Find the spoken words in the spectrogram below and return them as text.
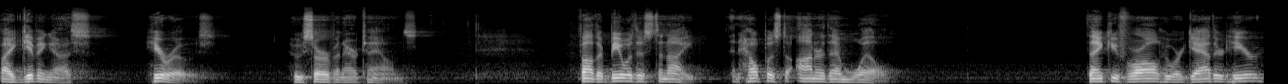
by giving us heroes who serve in our towns. Father, be with us tonight and help us to honor them well. Thank you for all who are gathered here.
